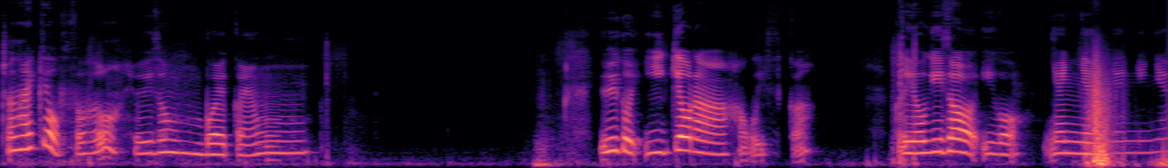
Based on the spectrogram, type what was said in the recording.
전 할 게 없어서 여기서 뭐 할까요? 여기가 이겨라 하고 있을까? 그리고 여기서 이거 냐냐냐냐냐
